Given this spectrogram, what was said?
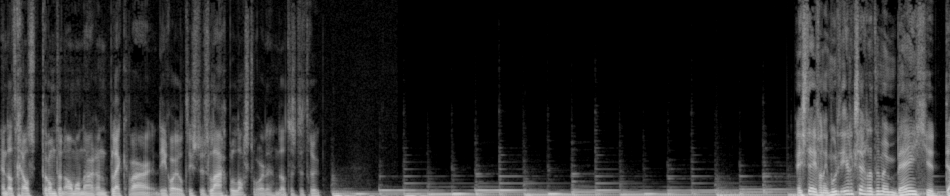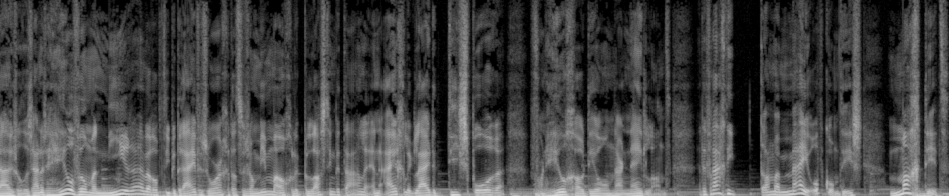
En dat geld stroomt dan allemaal naar een plek waar die royalties dus laag belast worden. Dat is de truc. Hey Stefan, ik moet eerlijk zeggen dat het me een beetje duizelt. Er zijn dus heel veel manieren waarop die bedrijven zorgen dat ze zo min mogelijk belasting betalen. En eigenlijk leiden die sporen voor een heel groot deel naar Nederland. De vraag die dan bij mij opkomt is: mag dit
